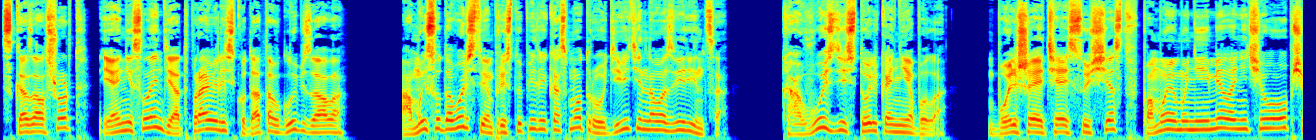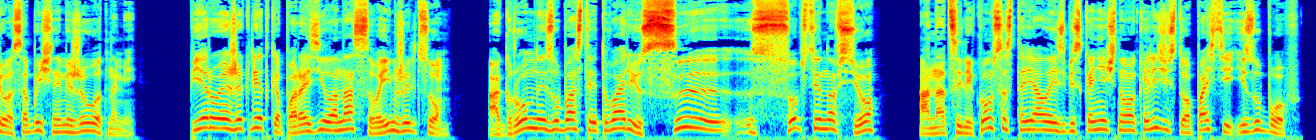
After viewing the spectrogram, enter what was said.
сказал Шорт, и они с Лэнди отправились куда-то вглубь зала. А мы с удовольствием приступили к осмотру удивительного зверинца. Кого здесь только не было. Большая часть существ, по-моему, не имела ничего общего с обычными животными. Первая же клетка поразила нас своим жильцом. Огромной зубастой тварью с... собственно, все. Она целиком состояла из бесконечного количества пастей и зубов.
